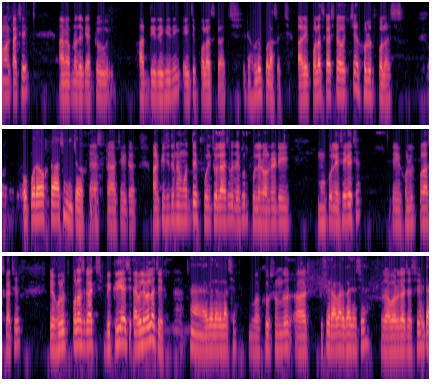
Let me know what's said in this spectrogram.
আমার কাছে আমি আপনাদেরকে একটু হাত দিয়ে দেখিয়ে দিই এই যে পলাশ গাছ। এটা হলুদ পলাশ হচ্ছে। আর এই পলাশ গাছটা হচ্ছে হলুদ পলাশ। উপরেও একটা আছে নিচেও একটা আছে। একটা আছে এটা। আর কিছুদিনের মধ্যেই ফুল চলে আসবে। দেখুন ফুলের অলরেডি মুকুল এসে গেছে এই হলুদ পলাশ গাছে। এই হলুদ পলাশ গাছ বিক্রি আছে অ্যাভেলেবেল আছে? হ্যাঁ অ্যাভেলেবেল আছে। বাহ খুব সুন্দর। আর কিছু রাবার গাছ আছে। রাবার গাছ আছে। এটা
